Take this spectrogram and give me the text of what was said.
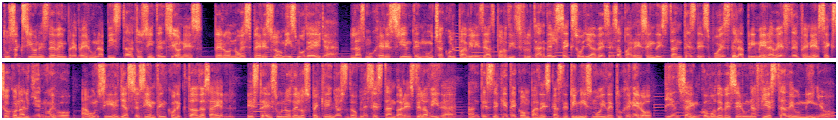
Tus acciones deben prever una pista a tus intenciones, pero no esperes lo mismo de ella. Las mujeres sienten mucha culpabilidad por disfrutar del sexo y a veces aparecen distantes después de la primera vez de tener sexo con alguien nuevo, aun si ellas se sienten conectadas a él. Este es uno de los pequeños dobles estándares de la vida. Antes de que te compadezcas de ti mismo y de tu género, piensa en cómo debe ser una fiesta de un niño.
